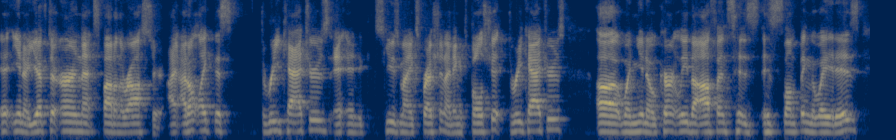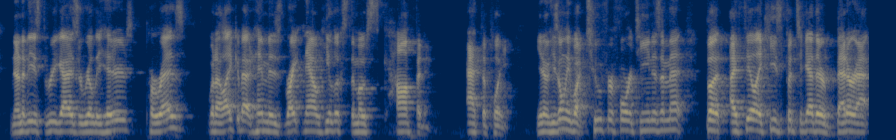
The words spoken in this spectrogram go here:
Eh, you know, you have to earn that spot on the roster. I, I don't like this three catchers, and, and, excuse my expression, I think it's bullshit. Three catchers uh, when you know currently the offense is is slumping the way it is. None of these three guys are really hitters. Perez, what I like about him is right now he looks the most confident at the plate. You know, he's only what two for 14 as a Met, but I feel like he's put together better at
